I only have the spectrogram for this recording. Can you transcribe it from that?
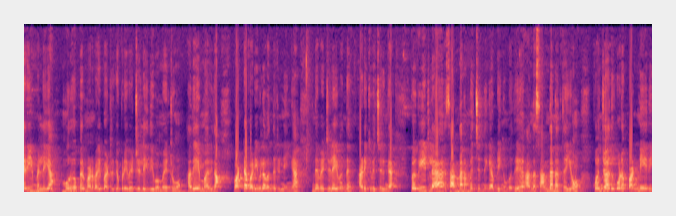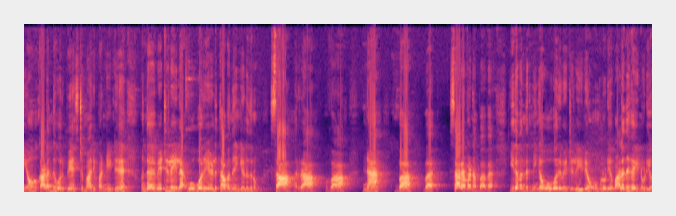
தெரியும் இல்லையா? முருகப்பெருமான் வழிபாட்டிற்கு எப்படி வெற்றிலை தீபம் ஏற்றுவோம்? அதே மாதிரி தான் வட்ட வடிவில் வந்துட்டு நீங்கள் இந்த வெற்றிலையை வந்து அடுக்கி வச்சிருங்க. இப்போ வீட்டில் சந்தனம் வச்சுருந்தீங்க அப்படிங்கும்போது அந்த சந்தனத்தையும் கொஞ்சம் அது கூட பன்னீரையும் கலந்து ஒரு பேஸ்ட் மாதிரி பண்ணிவிட்டு இந்த வெற்றிலையில் ஒவ்வொரு எழுத்தாக வந்து இங்கே எழுதணும். சா ரா வா ந ப வ. சரவண பவ. இதை வந்துட்டு நீங்கள் ஒவ்வொரு வெற்றிலையிலையும் உங்களுடைய வலது கையினுடைய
